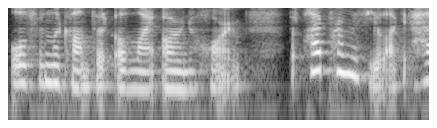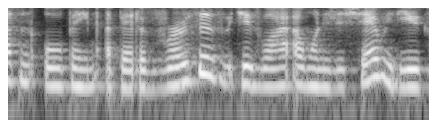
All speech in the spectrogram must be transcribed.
all from the comfort of my own home. But I promise you, like it hasn't all been a bed of roses, which is why I wanted to share with you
